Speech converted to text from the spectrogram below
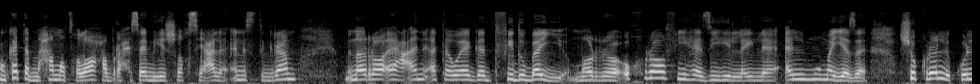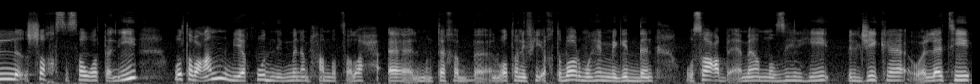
وكتب محمد صلاح عبر حسابه الشخصي على إنستجرام من الرائع أن أتواجد في دبي مرة أخرى في هذه الليلة المميزة. شكرا لكل شخص صوت لي. وطبعا بيقود نجمنا محمد صلاح آه، المنتخب الوطني في اختبار مهم جدا وصعب أمام نظيره بلجيكا والتي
